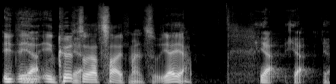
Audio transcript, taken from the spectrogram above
In, in, Ja, in kürzerer Zeit, meinst du? Ja, ja. Ja, ja, ja.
